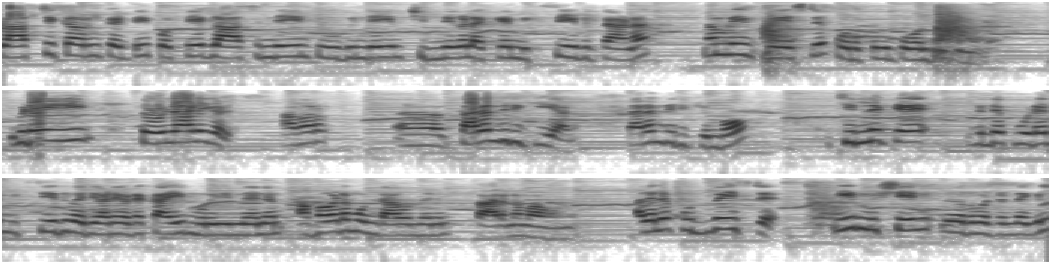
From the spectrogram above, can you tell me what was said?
പ്ലാസ്റ്റിക് കവറിൽ കെട്ടി പൊട്ടിയ ഗ്ലാസിന്റെയും ട്യൂബിന്റെയും ചില്ലുകളൊക്കെ മിക്സ് ചെയ്തിട്ടാണ് നമ്മൾ ഈ വേസ്റ്റ് കൊടുത്തു വിട്ടുകൊണ്ടിരിക്കുന്നത് ഇവിടെ ഈ തൊഴിലാളികൾ അവർ തരംതിരിക്കുകയാണ്. തരംതിരിക്കുമ്പോൾ ചില്ലൊക്കെ ഇതിന്റെ കൂടെ മിക്സ് ചെയ്ത് വരികയാണെങ്കിൽ അവിടെ കൈ മുറിയുന്നതിനും അപകടം ഉണ്ടാകുന്നതിനും കാരണമാകുന്നു അതുപോലെ ഫുഡ് വേസ്റ്റ് ഈ മെഷീൻ നിർമ്മിച്ചിട്ടുണ്ടെങ്കിൽ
